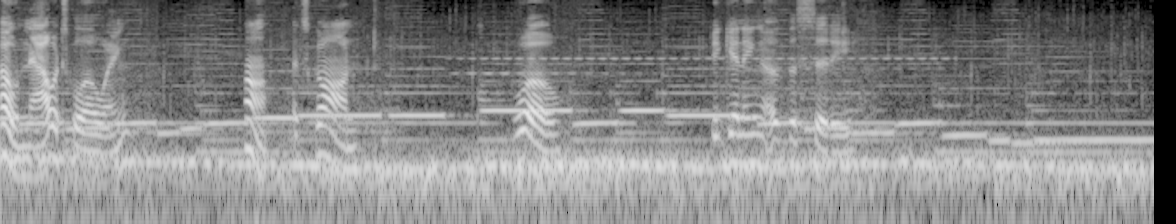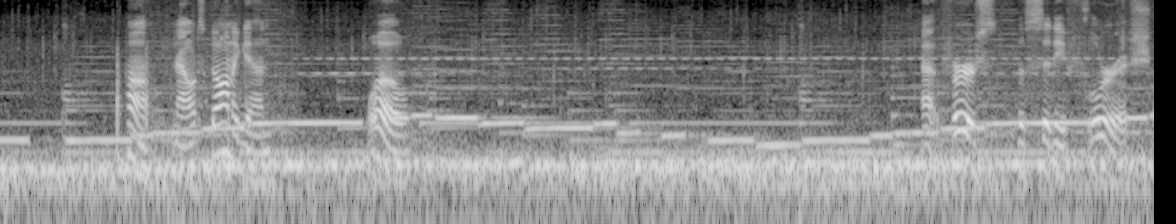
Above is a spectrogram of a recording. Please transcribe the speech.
Oh, now it's glowing. Huh, it's gone. Whoa. Beginning of the city. Huh, now it's gone again. Whoa. At first, the city flourished.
